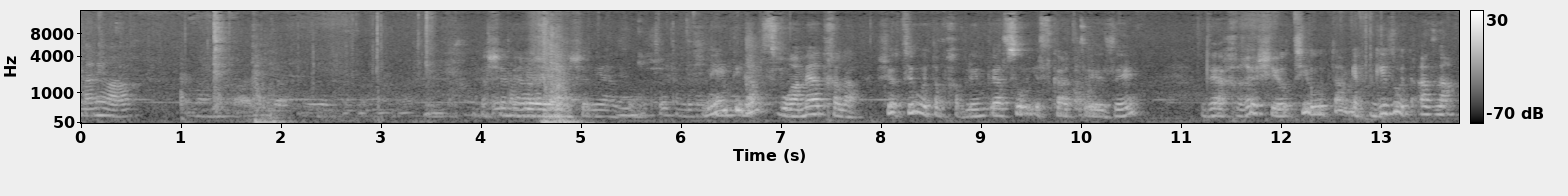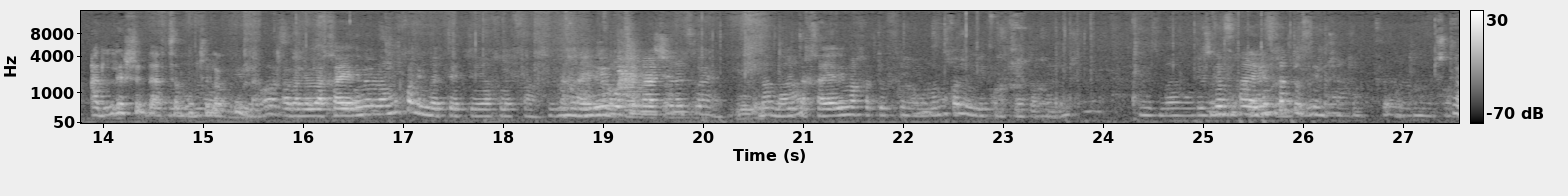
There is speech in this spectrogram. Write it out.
מה נראה לך? השם יעזור. אני הייתי גם סבורה מההתחלה, שיוציאו את המחבלים ויעשו עסקת זה, ואחרי שיוציאו אותם, יפגיזו את עזה עד לשד העצמות של הכולה. אבל החיילים הם לא מוכנים לתת החלפה. החיילים רוצים להשאיר אצלם. מה, מה? את החיילים החטופים, הם לא מוכנים להתמחר. יש גם חיילים חטופים שם.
